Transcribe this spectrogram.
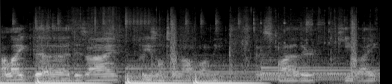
I like the uh, design. Please don't turn off on me. That's my other key light.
